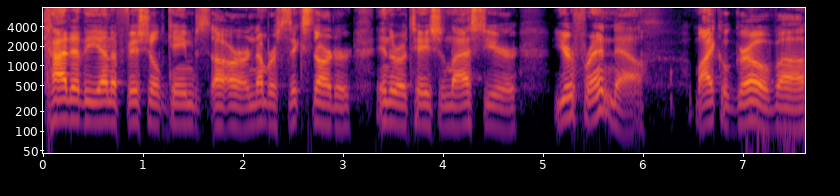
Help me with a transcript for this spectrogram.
kind of the unofficial games uh, or number six starter in the rotation last year. Your friend now, Michael Grove. Uh,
